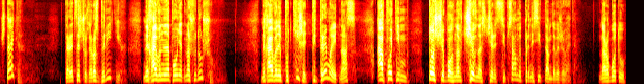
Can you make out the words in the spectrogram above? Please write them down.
Читайте. 36. Розберіть їх. Нехай вони наповнять нашу душу. Нехай вони потішать, підтримають нас, а потім то, що Бог навчив нас через ці псалми, принесіть там, де ви живете. На роботу,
